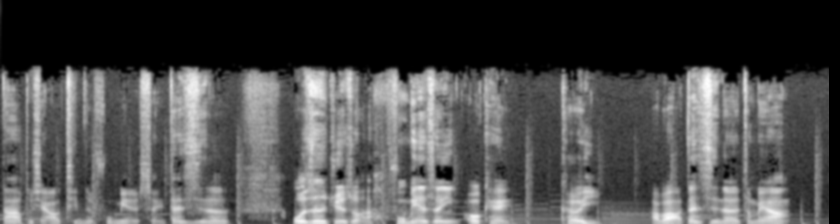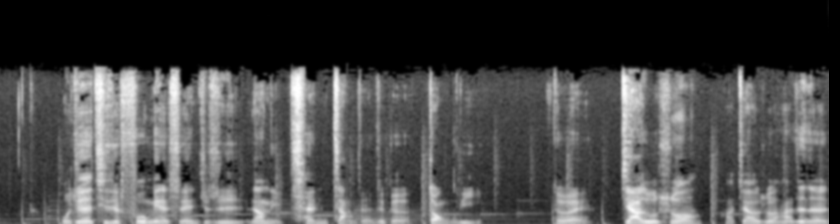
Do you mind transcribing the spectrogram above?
大家不想要听的负面的声音，但是呢，我真的觉得说啊，负面的声音 OK 可以，好不好？但是呢，怎么样？我觉得其实负面的声音就是让你成长的这个动力，对不对？假如说啊，假如说他真的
